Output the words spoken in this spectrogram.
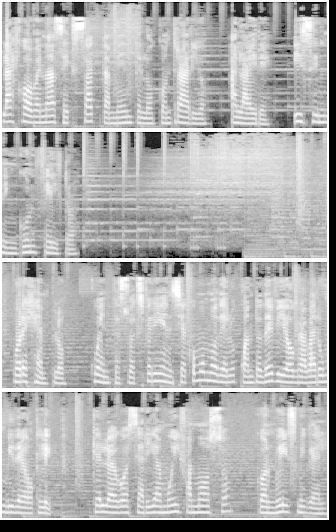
la joven hace exactamente lo contrario, al aire, y sin ningún filtro. Por ejemplo, cuenta su experiencia como modelo cuando debió grabar un videoclip, que luego se haría muy famoso, con Luis Miguel,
